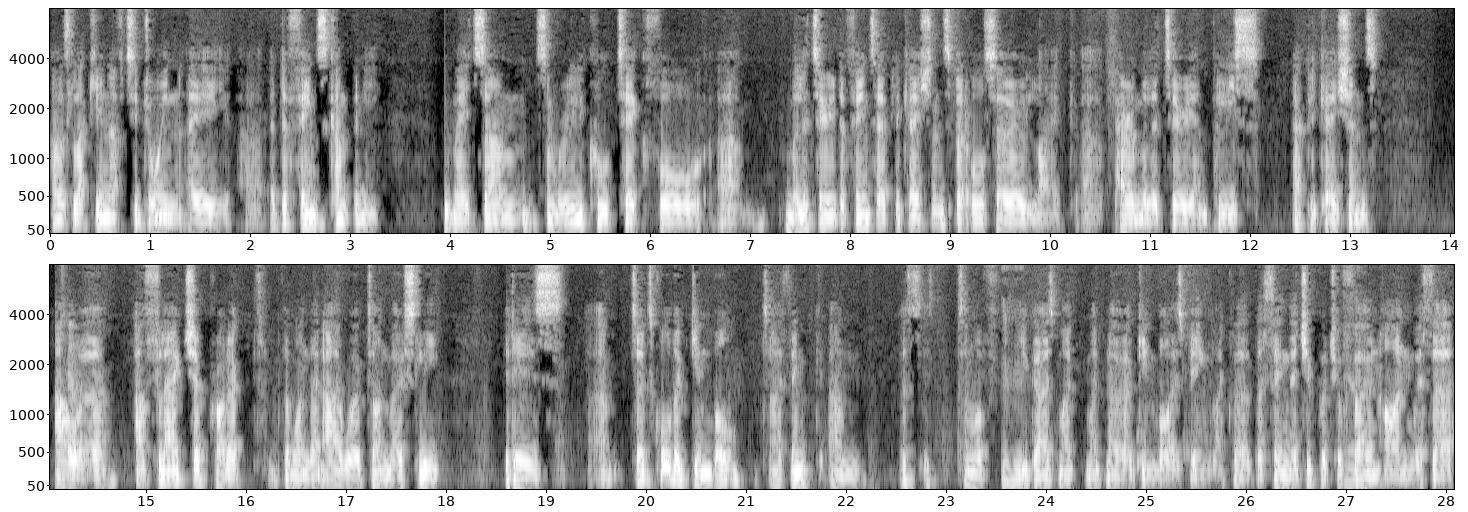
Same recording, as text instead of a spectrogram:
I was lucky enough to join a uh, a defense company who made some some really cool tech for um, military defense applications, but also like uh, paramilitary and police applications. Our our flagship product, the one that I worked on mostly, it is um, so it's called a gimbal. So I think um, it's, it's- some of you mm-hmm. guys might might know a gimbal as being like the, the thing that you put your phone on with a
